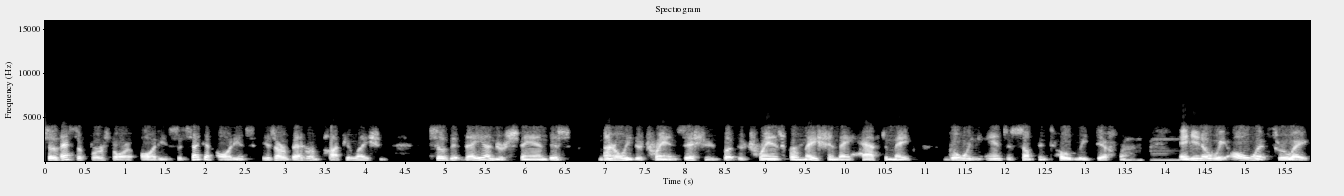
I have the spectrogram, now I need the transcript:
So that's the first audience. The second audience is our veteran population so that they understand this not only the transition, but the transformation they have to make going into something totally different. And you know, we all went through a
